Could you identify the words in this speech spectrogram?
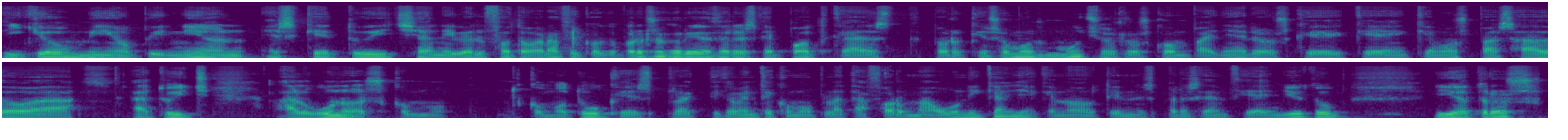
y yo mi opinión es que Twitch a nivel fotográfico, que por eso quería hacer este podcast, porque somos muchos los compañeros que, que, hemos pasado a, a, Twitch, algunos como, como tú, que es prácticamente como plataforma única, ya que no tienes presencia en YouTube, y otros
